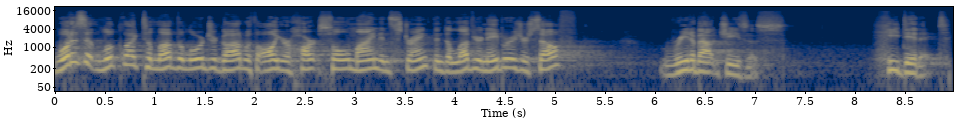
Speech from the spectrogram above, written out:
What does it look like to love the Lord your God with all your heart, soul, mind, and strength, and to love your neighbor as yourself? Read about Jesus. He did it.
